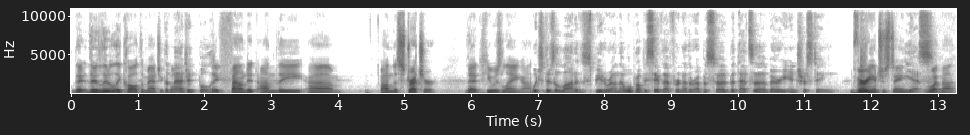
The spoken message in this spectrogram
they, they literally call it the magic The bullet. magic bullet. They found it on the um, on the stretcher that he was laying on. Which there's a lot of dispute around that. We'll probably save that for another episode, but that's a very interesting. Very interesting. Yes. Whatnot.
